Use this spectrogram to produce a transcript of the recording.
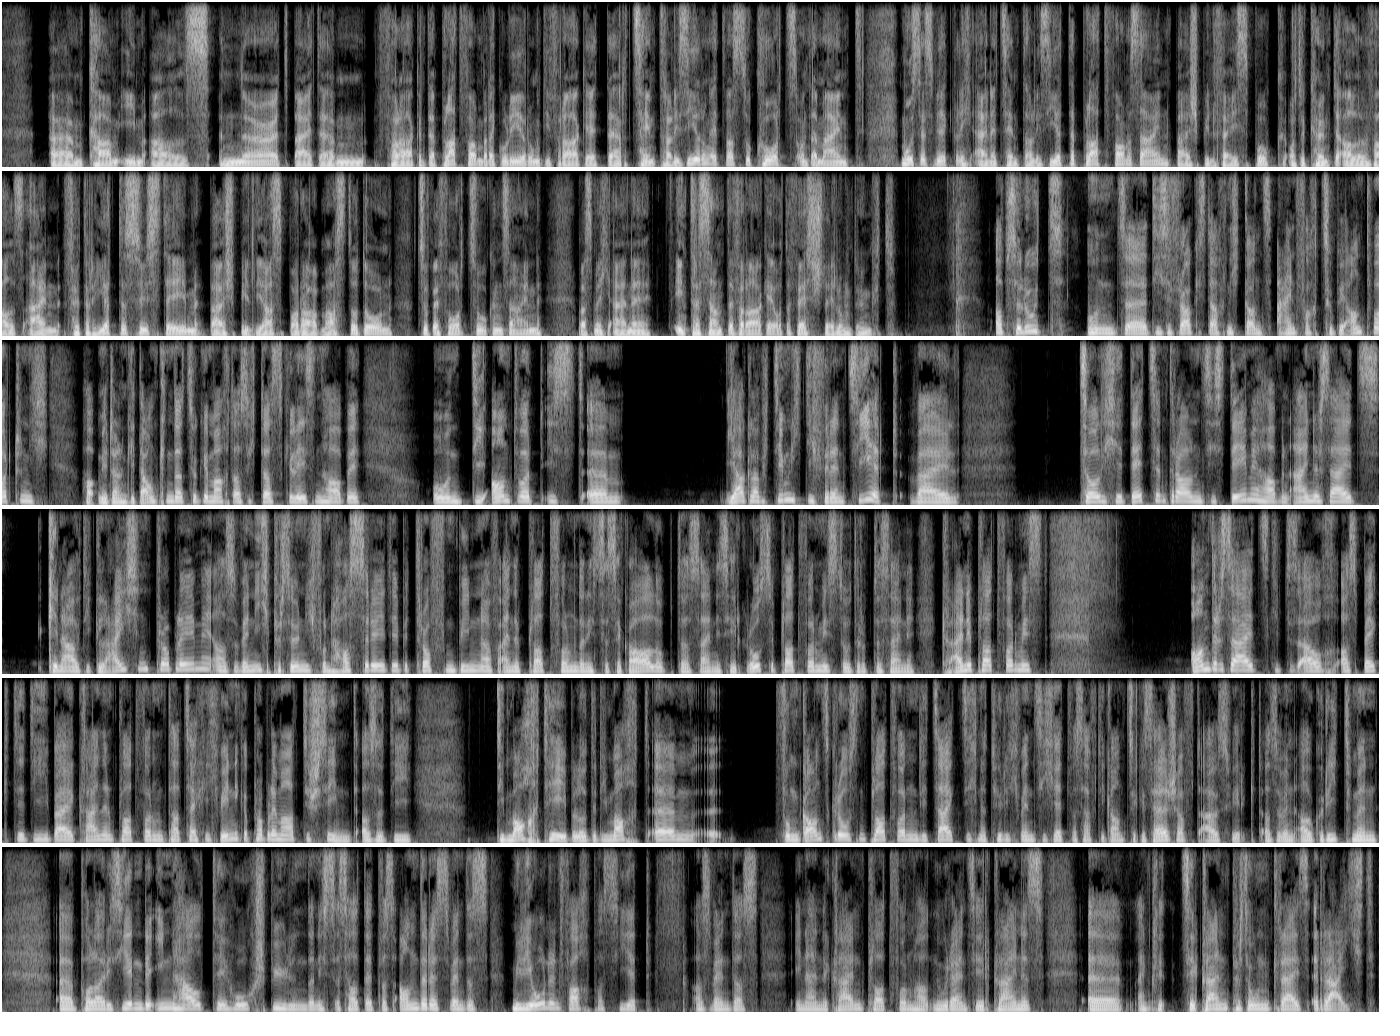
ähm, kam ihm als Nerd bei den Fragen der Plattformregulierung die Frage der Zentralisierung etwas zu kurz und er meint, muss es wirklich eine zentralisierte Plattform sein, Beispiel Facebook, oder könnte allenfalls ein föderiertes System, Beispiel Diaspora, Mastodon, zu bevorzugen sein, was mich eine interessante Frage oder Feststellung dünkt. Absolut. Und äh, diese Frage ist auch nicht ganz einfach zu beantworten. Ich habe mir dann Gedanken dazu gemacht, als ich das gelesen habe. Und die Antwort ist, ähm, ja, glaube ich, ziemlich differenziert, weil solche dezentralen Systeme haben einerseits genau die gleichen Probleme. Also wenn ich persönlich von Hassrede betroffen bin auf einer Plattform, dann ist das egal, ob das eine sehr große Plattform ist oder ob das eine kleine Plattform ist. Andererseits gibt es auch Aspekte, die bei kleineren Plattformen tatsächlich weniger problematisch sind. Also die, die Machthebel oder die Macht ähm, von ganz großen Plattformen, die zeigt sich natürlich, wenn sich etwas auf die ganze Gesellschaft auswirkt. Also wenn Algorithmen äh, polarisierende Inhalte hochspülen, dann ist das halt etwas anderes, wenn das millionenfach passiert, als wenn das in einer kleinen Plattform halt nur ein sehr kleines, äh, einen sehr kleinen Personenkreis erreicht.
